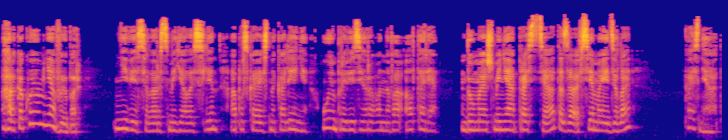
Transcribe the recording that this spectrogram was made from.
«А какой у меня выбор?» Невесело рассмеялась Лин, опускаясь на колени у импровизированного алтаря. «Думаешь, меня простят за все мои дела?» «Казнят.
